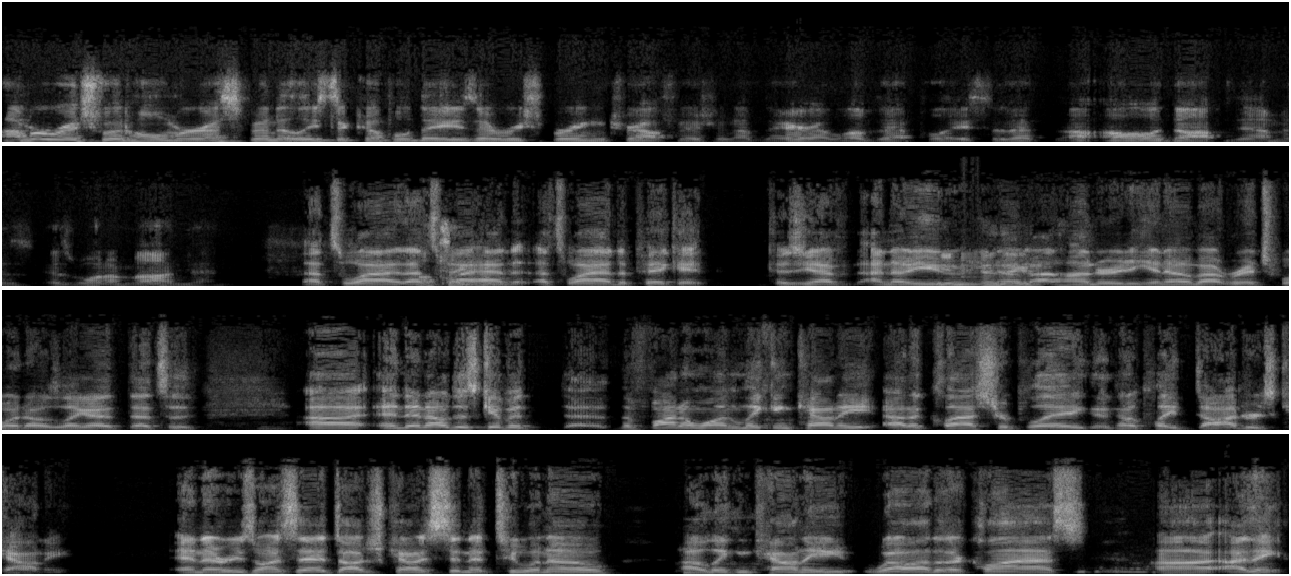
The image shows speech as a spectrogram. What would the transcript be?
I'm a Richwood homer. I spend at least a couple days every spring trout fishing up there. I love that place, so that I'll adopt them as, as one of mine. Then that's why that's why I had to, that's why I had to pick it because you have I know you, you know, know about hundred, you know about Richwood. I was like, I, that's a, uh, and then I'll just give it uh, the final one. Lincoln County out of class your play going to play Doddridge County, and the reason why I said Doddridge County sitting at two and zero. Oh, uh, Lincoln County well out of their class. Uh, I think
